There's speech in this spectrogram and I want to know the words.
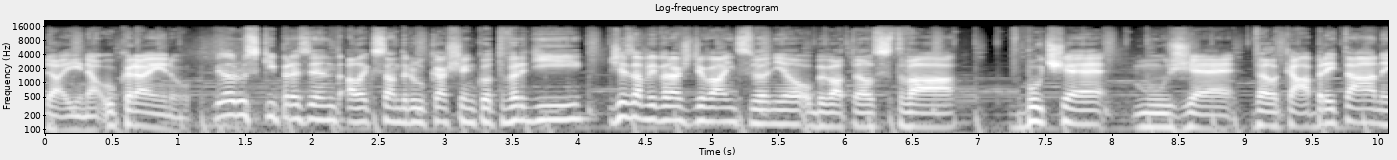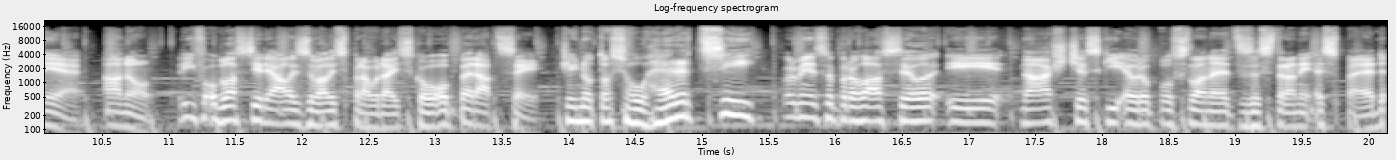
dají na Ukrajinu. Běloruský prezident Aleksandr Lukašenko tvrdí, že za vyvražďování civilního obyvatelstva v Buče může Velká Británie. Ano, prý v oblasti realizovali spravodajskou operaci. Všechno to jsou herci. Podobně něco prohlásil i náš český europoslanec ze strany SPD,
